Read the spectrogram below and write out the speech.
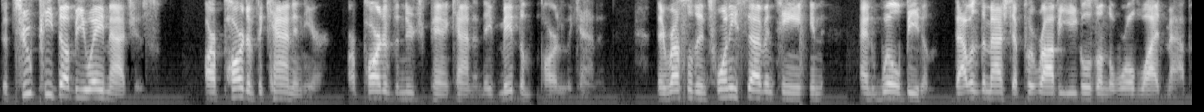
the two PWA matches are part of the canon here, are part of the New Japan canon. They've made them part of the canon. They wrestled in 2017 and Will beat them. That was the match that put Robbie Eagles on the worldwide map.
